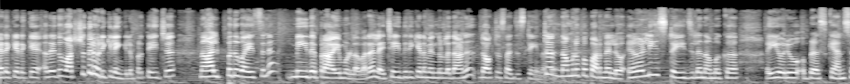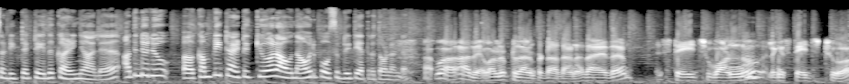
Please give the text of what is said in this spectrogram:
ഇടയ്ക്കിടയ്ക്ക് അതായത് വർഷത്തിലൊരിക്കലെങ്കിലും പ്രത്യേകിച്ച് നാൽപ്പത് വയസ്സിന് മീതെ പ്രായമുള്ളവർ അല്ലെ ചെയ്തിരിക്കണം എന്നുള്ളതാണ് ഡോക്ടർ സജസ്റ്റ് ചെയ്യുന്നത്. നമ്മളിപ്പോൾ പറഞ്ഞല്ലോ ഏർലി സ്റ്റേജിൽ നമുക്ക് ഈ ഒരു ബ്രസ്റ്റ് ക്യാൻസർ ഡിറ്റക്ട് ചെയ്ത് കഴിഞ്ഞാൽ അതിന്റെ ഒരു കംപ്ലീറ്റ് ആയിട്ട് ക്യൂർ ആവുന്ന ആ ഒരു പോസിബിലിറ്റി എത്രത്തോളം ഉണ്ട്? അതെ വളരെ പ്രധാനപ്പെട്ട അതാണ് അതായത് സ്റ്റേജ് വണ്ണോ അല്ലെങ്കിൽ സ്റ്റേജ് ടുവോ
